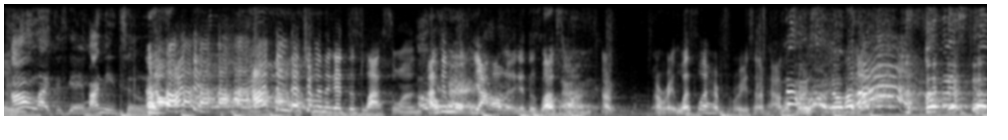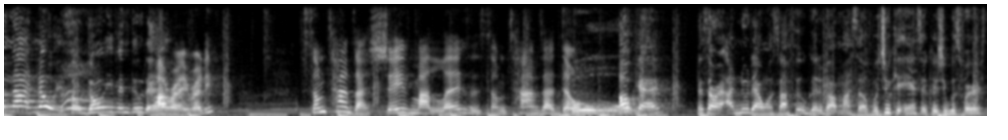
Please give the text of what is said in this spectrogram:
Mm-hmm. I don't like this game. I need tunes. No, I think I think that you're gonna get this last one. I think Okay. we, y'all all gonna get this last Okay. one. All- All right, let's let her raise her hand. No, no, no, but I, I may still not know it, so don't even do that. All right, ready? Sometimes I shave my legs and sometimes I don't. Oh. Okay. It's all right. I knew that one, so I feel good about myself. But you can answer because you was first.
